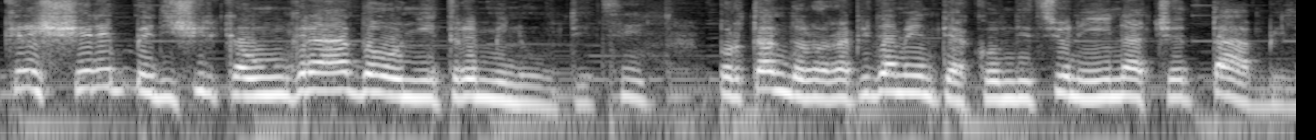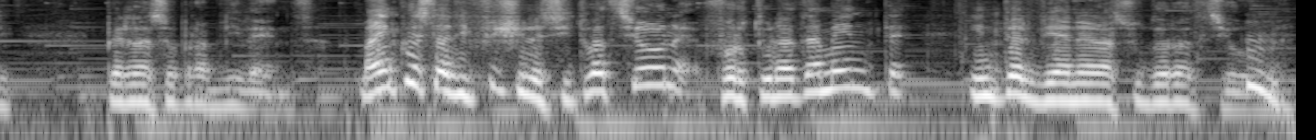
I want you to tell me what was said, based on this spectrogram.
crescerebbe di circa un grado ogni tre minuti, Sì. portandolo rapidamente a condizioni inaccettabili per la sopravvivenza. Ma in questa difficile situazione, fortunatamente, interviene la sudorazione,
